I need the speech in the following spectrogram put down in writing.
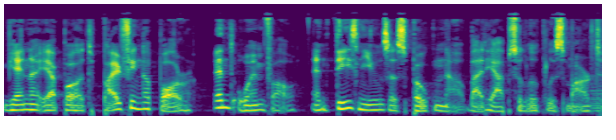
Vienna Airport, Palfinger Porr, and OMV. And these news are spoken now by the absolutely smart.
